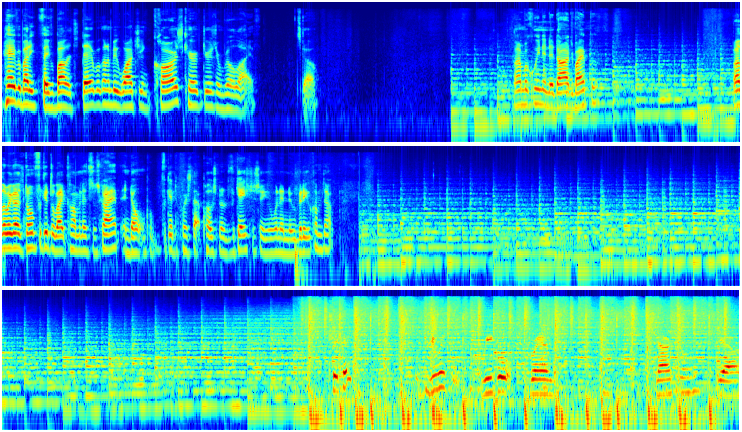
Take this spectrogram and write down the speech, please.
Hey everybody, Faithful Baller. Today we're going to be watching Cars characters in real life. Let's go. I'm McQueen in the Dodge Viper. By the way, guys, don't forget to like, comment, and subscribe. And don't forget to push that post notification so you when a new video comes out. Chicken, Buick Regal Grand National, yeah.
